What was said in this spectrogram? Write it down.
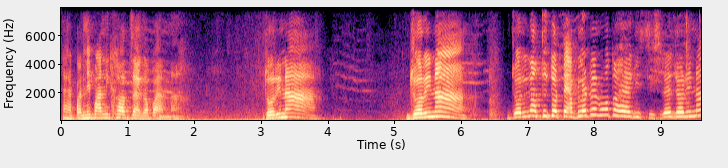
হ্যাঁ পানি পানি খাওয়ার জায়গা পায় না। জরিনা! জরিনা! জরিনা, তুই তো ট্যাবলেটের মতো হয়ে গেছিস রে জরিনা।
